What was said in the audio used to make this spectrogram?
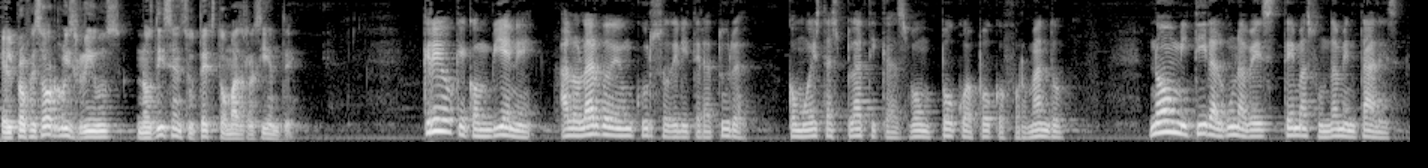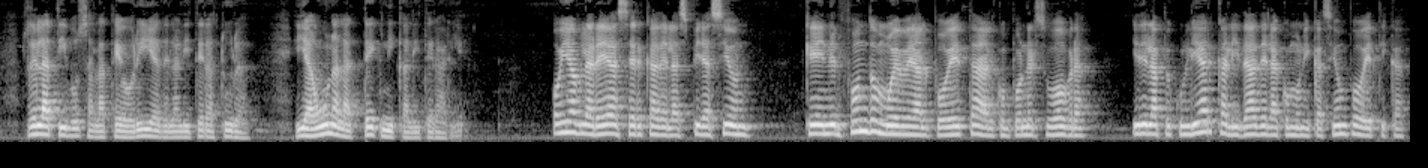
El profesor Luis Ríos nos dice en su texto más reciente. Creo que conviene, a lo largo de un curso de literatura, como estas pláticas van poco a poco formando, no omitir alguna vez temas fundamentales relativos a la teoría de la literatura y aún a la técnica literaria. Hoy hablaré acerca de la aspiración que en el fondo mueve al poeta al componer su obra y de la peculiar calidad de la comunicación poética.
